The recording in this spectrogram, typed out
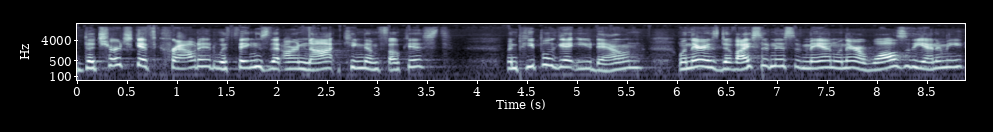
the church gets crowded with things that are not kingdom focused, when people get you down, when there is divisiveness of man, when there are walls of the enemy,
